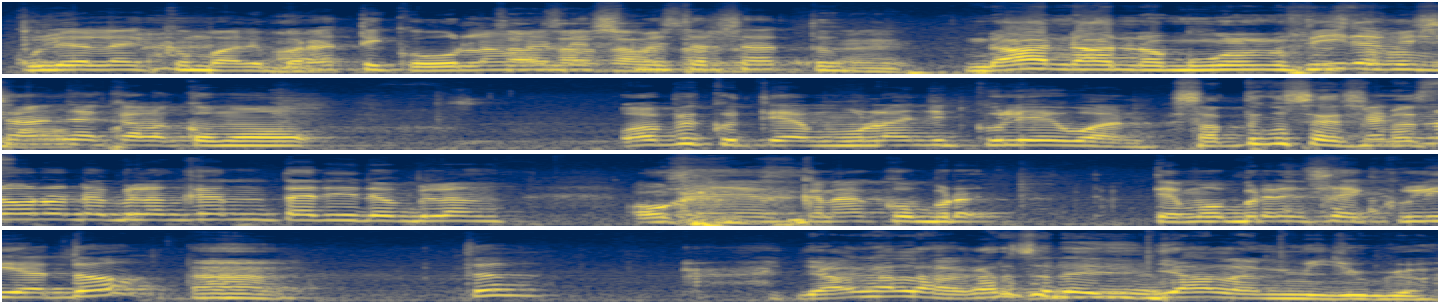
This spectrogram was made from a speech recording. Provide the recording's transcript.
kuliah lagi kembali berarti kau ulang lagi semester salah. satu. Eh, Nggak, nggak, nggak mengulang Tidak misalnya kalau kau mau Tapi ku tiap mau lanjut kuliah Wan. Satu saya Kan semester. Nono udah bilang kan tadi udah bilang. Oke. Kena aku ber, tiap mau berhenti saya kuliah tuh. Ah, Tuh. Janganlah kan sudah jalan mi juga.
